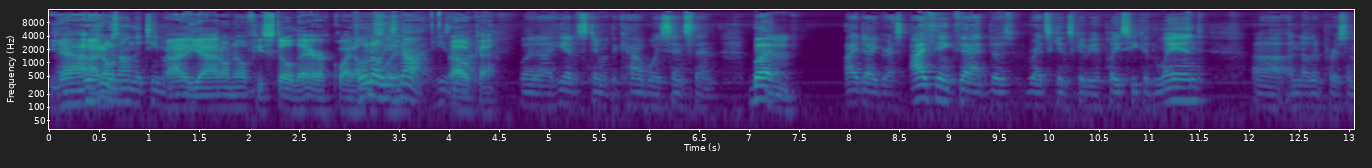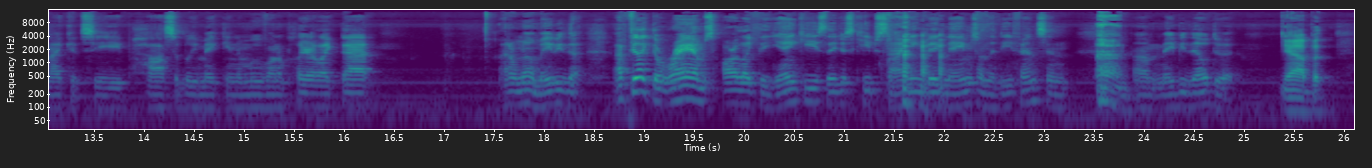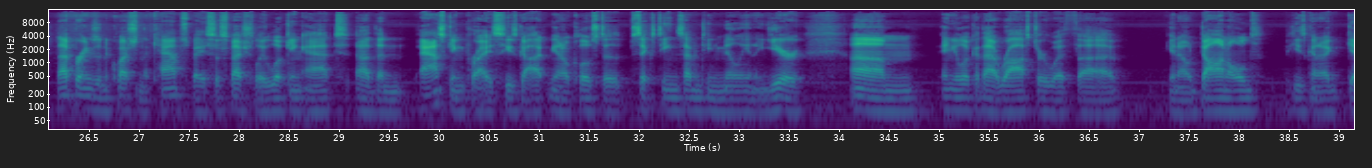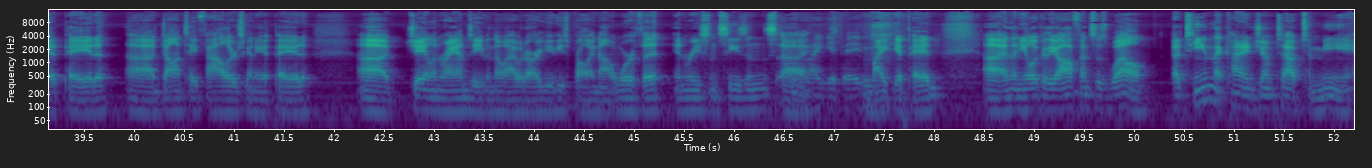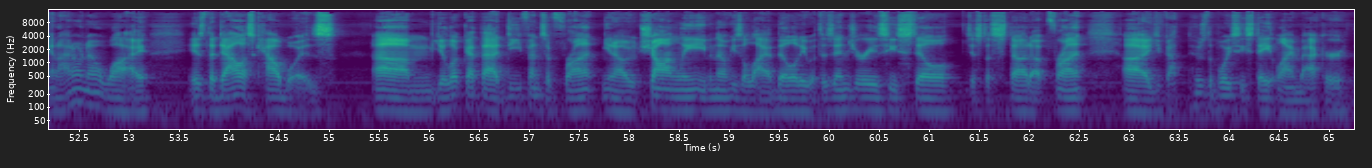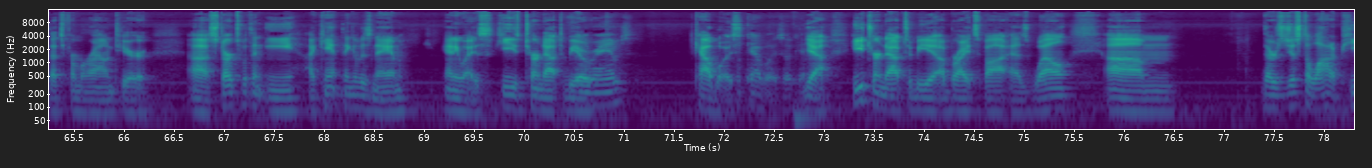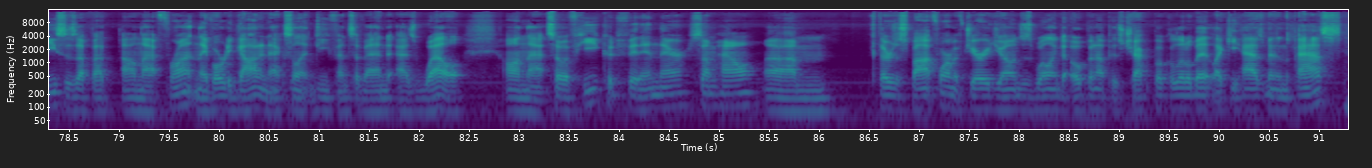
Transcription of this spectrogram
Yeah, well, I don't. was on the team. I, yeah, I don't know if he's still there. Quite Well, honestly. no, he's not. He's Oh, not. okay. But uh, he had a stint with the Cowboys since then. But Hmm. I digress. I think that the Redskins could be a place he could land. Uh, another person I could see possibly making a move on a player like that. I don't know. Maybe the. I feel like the Rams are like the Yankees. They just keep signing big names on the defense, and um, maybe they'll do it. Yeah, but that brings into question the cap space, especially looking at uh, the asking price. He's got, you know, close to 16, 17 million a year. Um, and you look at that roster with, uh, you know, Donald, he's going to get paid. Uh, Dante Fowler's going to get paid. Uh, Jalen Ramsey, even though I would argue he's probably not worth it in recent seasons, uh, might get paid. might get paid. Uh, and then you look at the offense as well. A team that kind of jumps out to me, and I don't know why, is the Dallas Cowboys. Um, you look at that defensive front, you know, Sean Lee, even though he's a liability with his injuries, he's still just a stud up front. Uh, you've got, who's the Boise State linebacker that's from around here? Uh, starts with an E. I can't think of his name. Anyways, he's turned out to be The a Rams, Cowboys. Cowboys. Okay. Yeah, he turned out to be a bright spot as well. Um, there's just a lot of pieces up at, on that front, and they've already got an excellent defensive end as well on that. So if he could fit in there somehow, um, there's a spot for him, if Jerry Jones is willing to open up his checkbook a little bit like he has been in the past.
